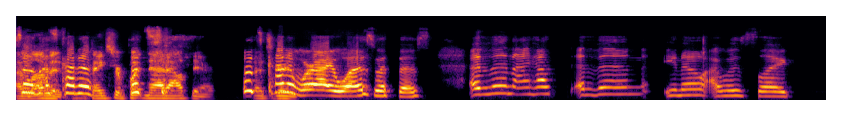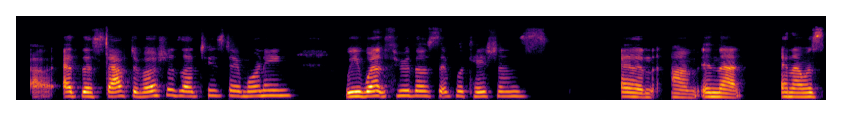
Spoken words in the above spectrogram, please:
love it. Kind of, Thanks for putting that out there. That's, that's kind great. of where I was with this. And then I have, and then, you know, I was like uh, at the staff devotions on Tuesday morning, we went through those implications and um, in that, and I was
